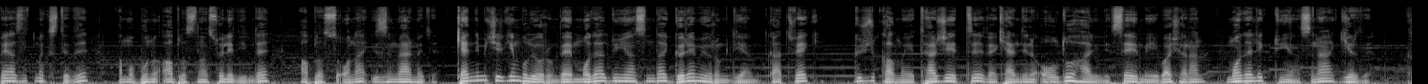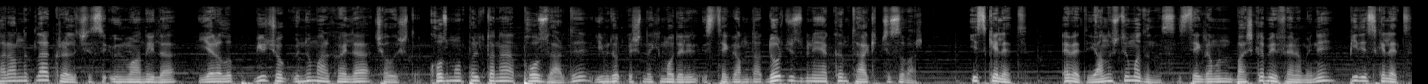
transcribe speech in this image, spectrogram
beyazlatmak istedi ama bunu ablasına söylediğinde ablası ona izin vermedi. Kendimi çirkin buluyorum ve model dünyasında göremiyorum diyen Gatweg güçlü kalmayı tercih etti ve kendini olduğu haliyle sevmeyi başaran modellik dünyasına girdi. Karanlıklar Kraliçesi ünvanıyla yer alıp birçok ünlü markayla çalıştı. Cosmopolitan'a poz verdi. 24 yaşındaki modelin Instagram'da 400 bine yakın takipçisi var. İskelet Evet yanlış duymadınız. Instagram'ın başka bir fenomeni bir iskelet.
